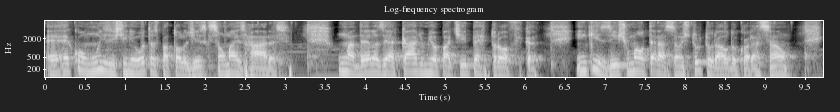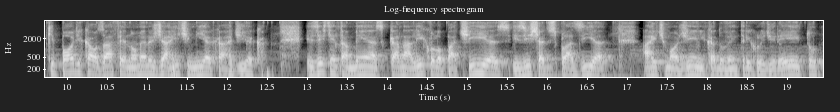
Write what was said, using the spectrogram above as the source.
É, é, comum existirem outras patologias que são mais raras. Uma delas é a cardiomiopatia hipertrófica, em que existe uma alteração estrutural do coração que pode causar fenômenos de arritmia cardíaca. Existem também as canaliculopatias, existe a displasia arritmogênica do ventrículo direito,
